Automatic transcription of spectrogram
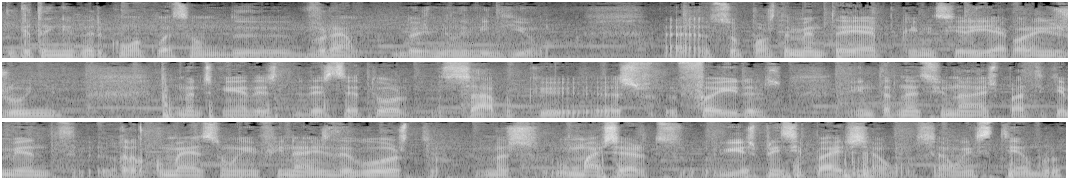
que tem a ver com a coleção de verão 2021. Uh, supostamente a época iniciaria agora em junho. Pelo menos quem é deste, deste setor sabe que as feiras internacionais praticamente recomeçam em finais de agosto, mas o mais certo e as principais são, são em setembro,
